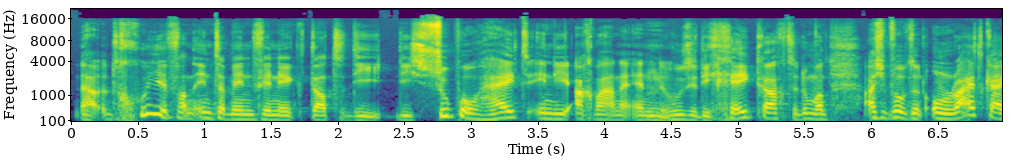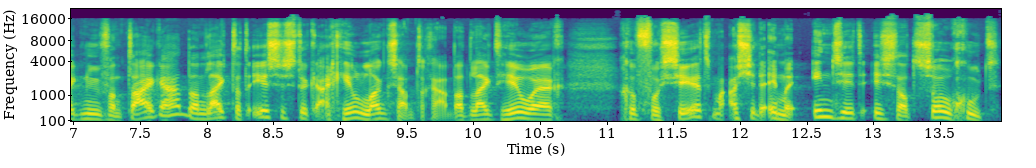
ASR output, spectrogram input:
Nou, het goede van Intamin vind ik dat die, die soepelheid in die achtbanen en Mm. hoe ze die G-krachten doen. Want als je bijvoorbeeld een on-ride kijkt nu van Taiga, dan lijkt dat eerste stuk eigenlijk heel langzaam te gaan. Dat lijkt heel erg geforceerd, maar als je er eenmaal in zit, is dat zo goed.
